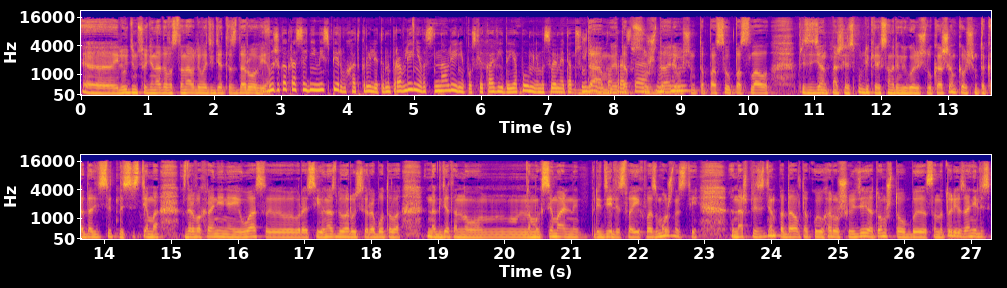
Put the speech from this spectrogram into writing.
э, людям сегодня надо восстанавливать где-то здоровье. Вы же как раз одними из первых открыли это направление восстановления после ковида. Я помню, мы с вами это обсуждали да, мы раз. это обсуждали. Да. В общем-то, посыл послал президент нашей республики Александр Григорьевич Лукашенко. В общем-то, когда действительно система здравоохранения и у вас и в России, у нас в Беларуси работала на где-то ну, на максимальной пределе своих возможностей, наш президент подал такую хорошую идею о том, чтобы санатории занялись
